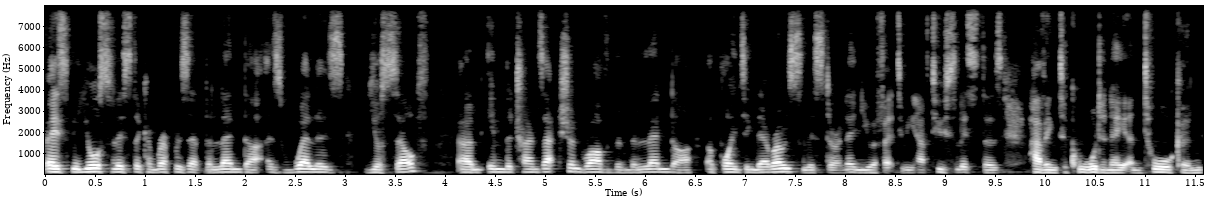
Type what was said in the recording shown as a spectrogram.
basically your solicitor can represent the lender as well as yourself um, in the transaction rather than the lender appointing their own solicitor. And then you effectively have two solicitors having to coordinate and talk and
